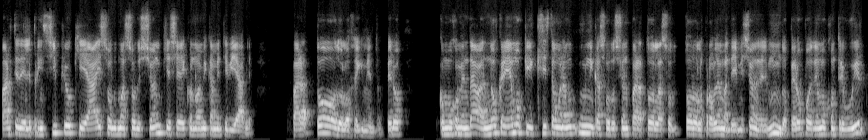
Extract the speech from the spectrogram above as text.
parte del principio que hay solo una solución que sea económicamente viable para todos los segmentos. Pero, como comentaba, no creemos que exista una única solución para todos todos los problemas de emisiones del mundo, pero podemos contribuir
